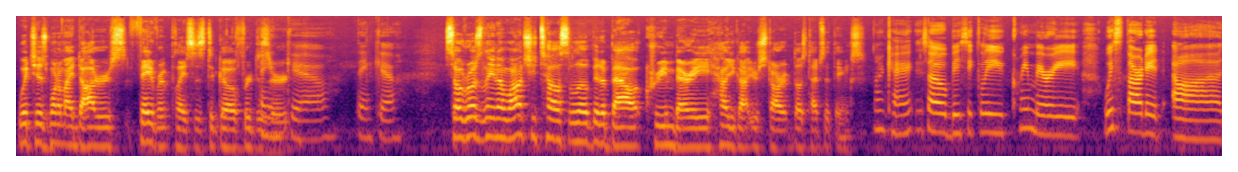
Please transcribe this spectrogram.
which is one of my daughter's favorite places to go for dessert. Thank you. Thank you. So, Rosalina, why don't you tell us a little bit about Creamberry, how you got your start, those types of things? Okay, so basically, Creamberry, we started uh,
